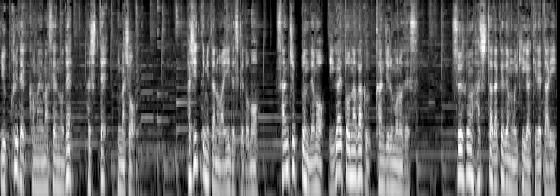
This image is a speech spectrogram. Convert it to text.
ゆっくりで構いませんので走ってみましょう。走ってみたのはいいですけども30分でも意外と長く感じるものです。数分走っただけでも息が切れたり、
